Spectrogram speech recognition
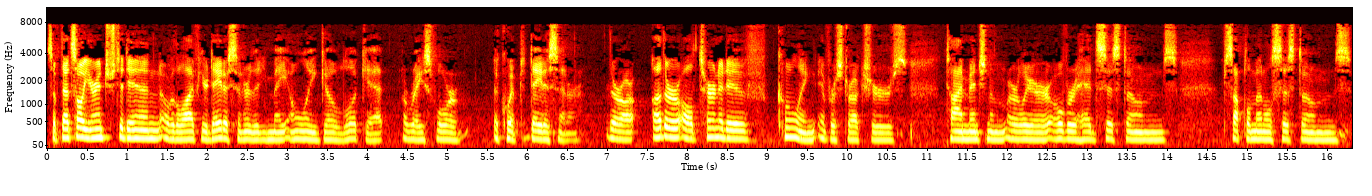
So if that's all you're interested in over the life of your data center, then you may only go look at a raised floor equipped data center. There are other alternative cooling infrastructures. Ty mentioned them earlier, overhead systems, supplemental systems,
